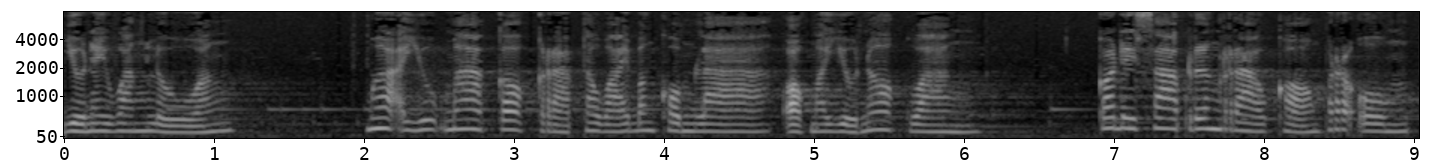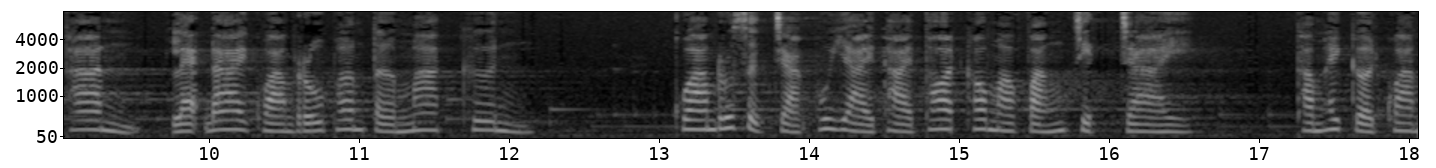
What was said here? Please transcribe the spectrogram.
อยู่ในวังหลวง เมื่ออายุมากก็กราบถวายบังคมลาออกมาอยู่นอกวัง ก็ได้ทราบเรื่องราวของพระองค์ท่าน และได้ความรู้เพิ่มเติมมากขึ้น ความรู้สึกจากผู้ใหญ่ถ่ายทอดเข้ามาฝังจิตใจทำให้เกิดความ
